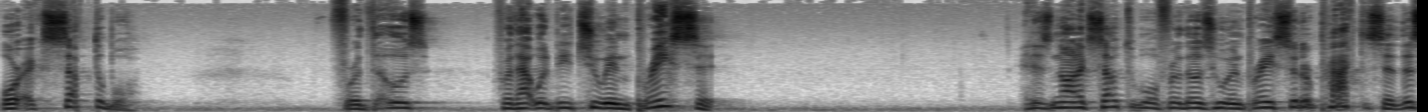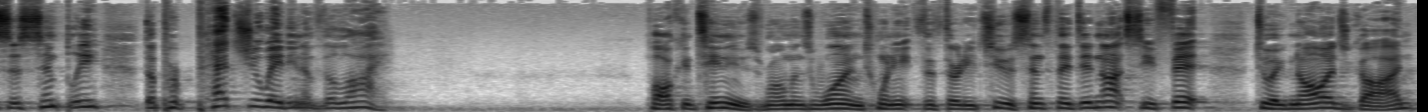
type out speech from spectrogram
or acceptable. For those, for that would be to embrace it. It is not acceptable for those who embrace it or practice it. This is simply the perpetuating of the lie. Paul continues, Romans 1 28 through 32. Since they did not see fit to acknowledge God,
